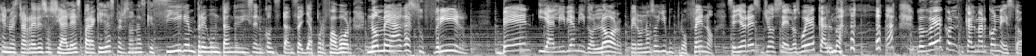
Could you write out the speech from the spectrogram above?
en nuestras redes sociales para aquellas personas que siguen preguntando y dicen, Constanza, ya por favor, no me hagas sufrir. Ven y alivia mi dolor, pero no soy ibuprofeno. Señores, yo sé, los voy a calmar. los voy a calmar con esto.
